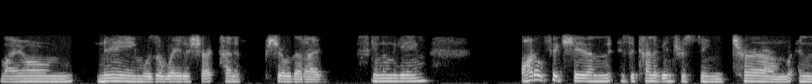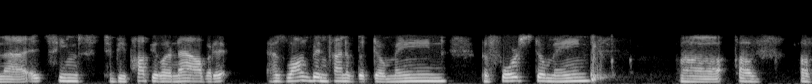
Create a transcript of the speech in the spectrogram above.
my own name was a way to sh- kind of show that I've skin in the game. Autofiction is a kind of interesting term in that it seems to be popular now, but it has long been kind of the domain, the forced domain uh, of of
